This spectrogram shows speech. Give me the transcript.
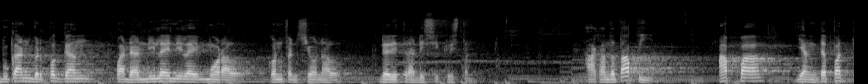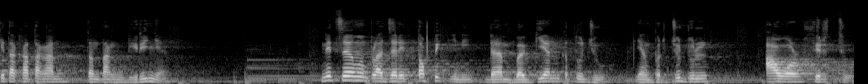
bukan berpegang pada nilai-nilai moral konvensional dari tradisi Kristen. Akan tetapi, apa yang dapat kita katakan tentang dirinya? Nietzsche mempelajari topik ini dalam bagian ketujuh yang berjudul Our Virtue,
